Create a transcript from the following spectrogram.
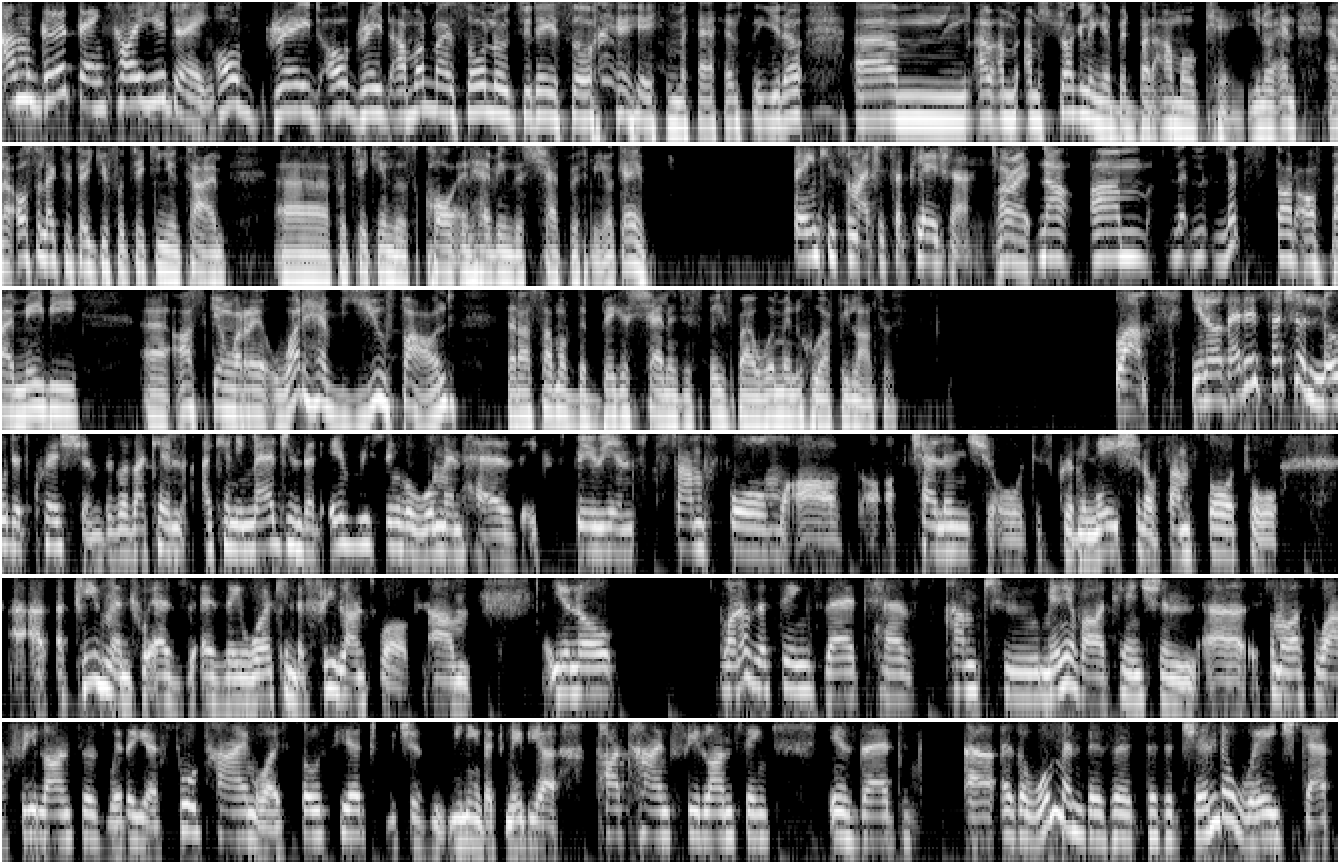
I'm good, thanks. How are you doing? All great, all great. I'm on my solo today, so hey, man, you know, um, I'm I'm struggling a bit, but I'm okay, you know. And and I also like to thank you for taking your time, uh, for taking this call and having this chat with me. Okay. Thank you so much. It's a pleasure. All right. Now, um, let, us start off by maybe uh, asking, what have you found that are some of the biggest challenges faced by women who are freelancers? Wow, you know that is such a loaded question because I can I can imagine that every single woman has experienced some form of of challenge or discrimination of some sort or uh, achievement as as they work in the freelance world. Um, you know, one of the things that have come to many of our attention, uh, some of us who are freelancers, whether you're full time or associate, which is meaning that maybe a part time freelancing, is that uh, as a woman, there's a there's a gender wage gap.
